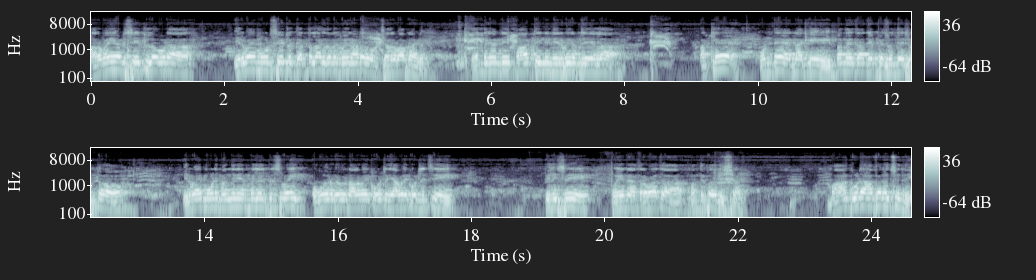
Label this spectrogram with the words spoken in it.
అరవై ఏడు సీట్లలో కూడా ఇరవై మూడు సీట్లు గద్దలాగా దొరకపోయినాడు చంద్రబాబు నాయుడు. ఎందుకంటే ఈ పార్టీని నిర్వీర్యం చేయాలా? అట్లే ఉంటే నాకు ఇబ్బంది అవుతుందని చెప్పేసి ఉద్దేశంతో ఇరవై మూడు మందిని ఎమ్మెల్యేలు పిలిచిపోయి ఒక్కొక్కరు నలభై కోట్లు యాభై కోట్లు ఇచ్చి పిలిచి పోయిన తర్వాత మంత్రి పదవులు ఇచ్చాం. మాకు కూడా ఆఫర్ వచ్చింది.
